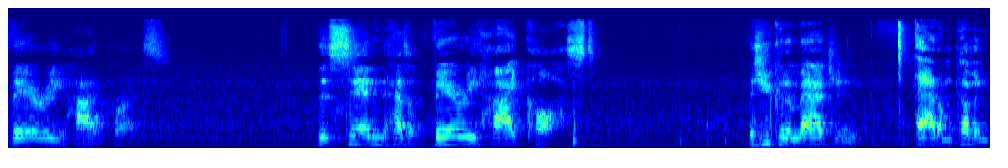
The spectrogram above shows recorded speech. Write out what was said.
very high price. That sin has a very high cost. As you can imagine, Adam coming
